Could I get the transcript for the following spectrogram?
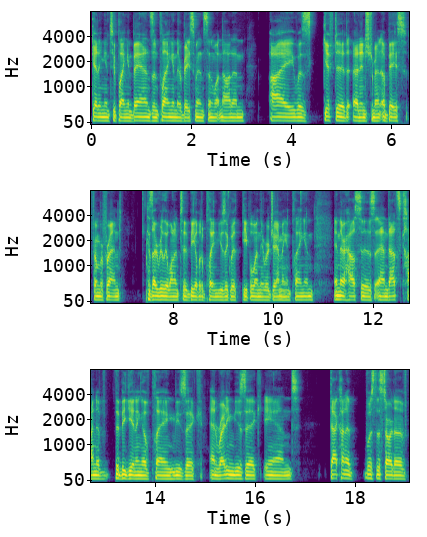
getting into playing in bands and playing in their basements and whatnot. And I was gifted an instrument, a bass from a friend, because I really wanted to be able to play music with people when they were jamming and playing in in their houses. And that's kind of the beginning of playing music and writing music. And that kind of was the start of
